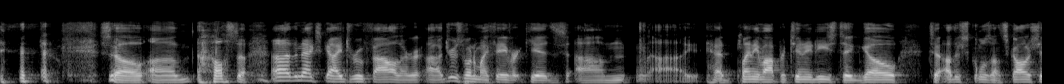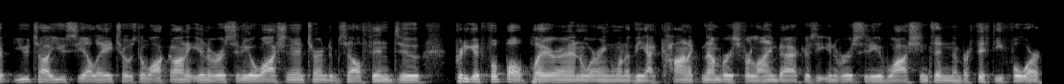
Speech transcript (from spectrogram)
so um, also uh, the next guy, Drew Fowler. Uh, Drew's one of my favorite kids. Um, uh, had plenty of opportunities to go to other schools on scholarship. Utah, UCLA chose to walk on at University of Washington. Turned himself into pretty good football player and wearing one of the iconic numbers for linebackers at University of Washington, number 54.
